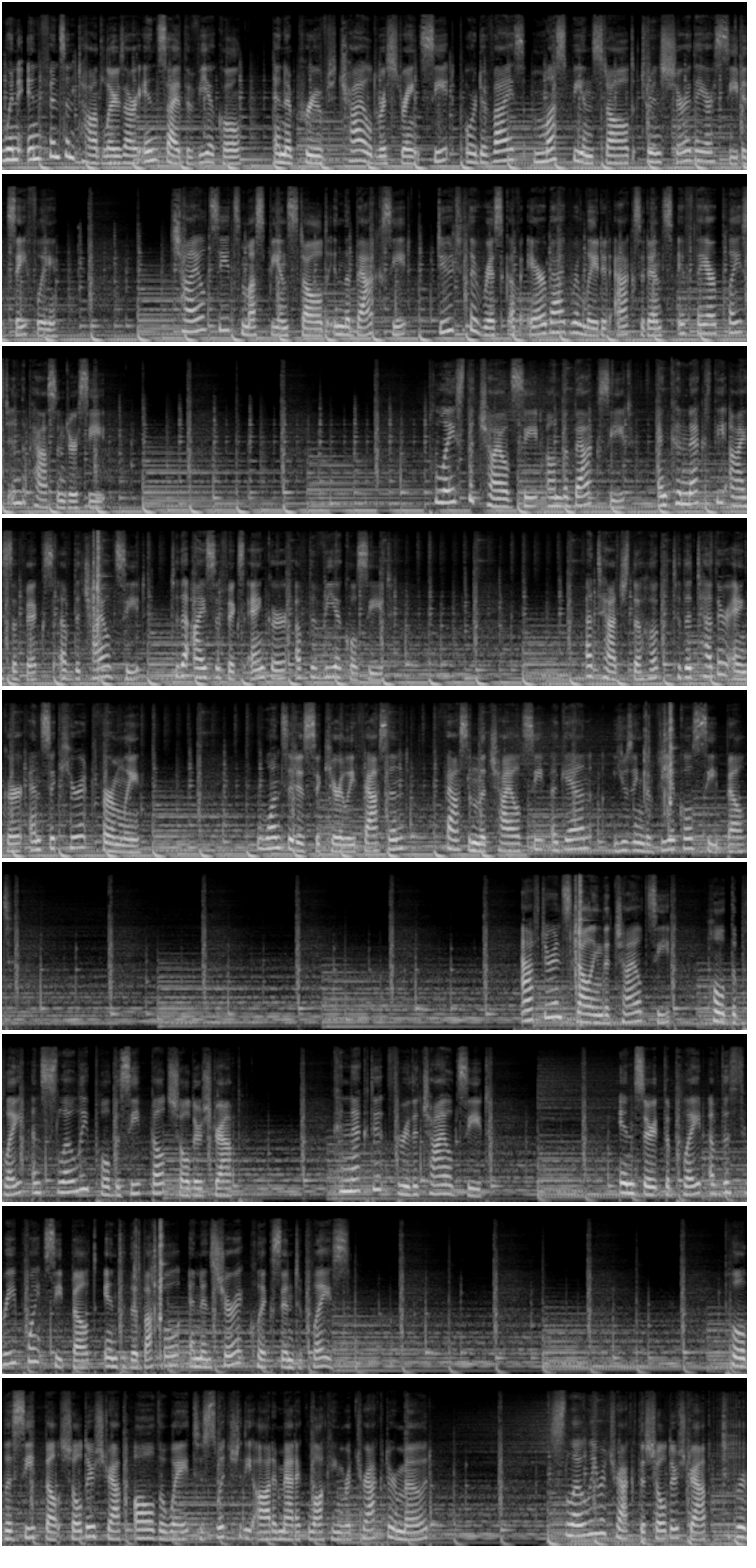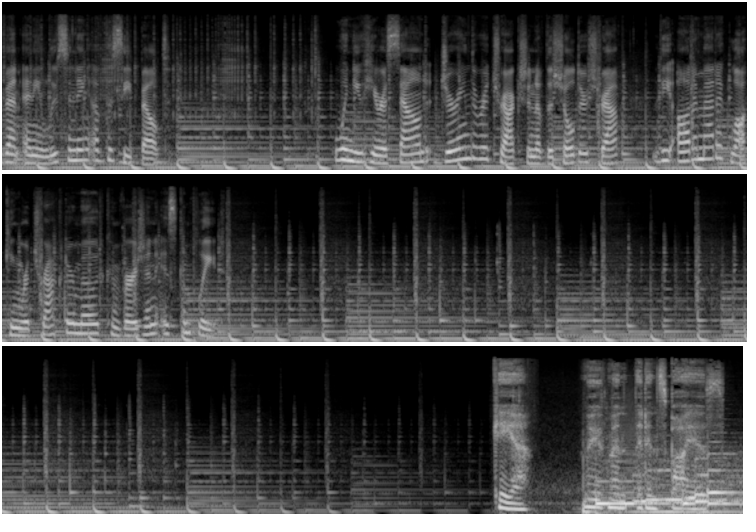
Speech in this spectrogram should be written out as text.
When infants and toddlers are inside the vehicle, an approved child restraint seat or device must be installed to ensure they are seated safely. Child seats must be installed in the back seat due to the risk of airbag-related accidents if they are placed in the passenger seat. Place the child seat on the back seat and connect the ISOFIX of the child seat to the ISOFIX anchor of the vehicle seat. Attach the hook to the tether anchor and secure it firmly. Once it is securely fastened, fasten the child seat again using the vehicle seat belt. After installing the child seat, hold the plate and slowly pull the seat belt shoulder strap. Connect it through the child seat. Insert the plate of the three-point seatbelt into the buckle and ensure it clicks into place. Pull the seatbelt shoulder strap all the way to switch to the automatic locking retractor mode. Slowly retract the shoulder strap to prevent any loosening of the seatbelt. When you hear a sound during the retraction of the shoulder strap, the automatic locking retractor mode conversion is complete. Kia, movement that inspires.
